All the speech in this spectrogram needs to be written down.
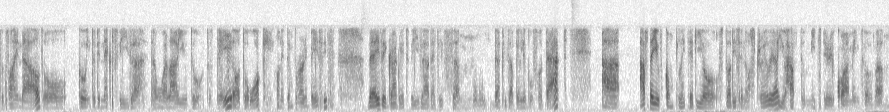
to find out or go into the next visa that will allow you to, to stay or to work on a temporary basis, there is a graduate visa that is um, that is available for that. Uh, after you've completed your studies in Australia, you have to meet the requirement of um,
